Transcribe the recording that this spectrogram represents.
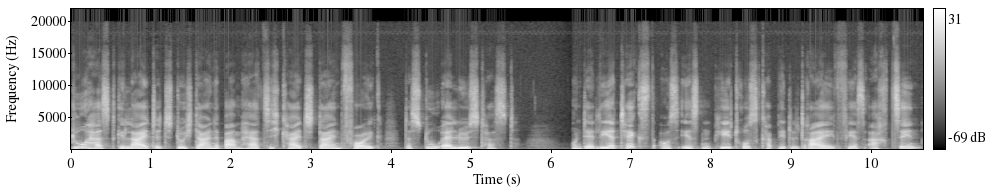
Du hast geleitet durch deine Barmherzigkeit dein Volk, das du erlöst hast. Und der Lehrtext aus 1. Petrus Kapitel 3, Vers 18.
